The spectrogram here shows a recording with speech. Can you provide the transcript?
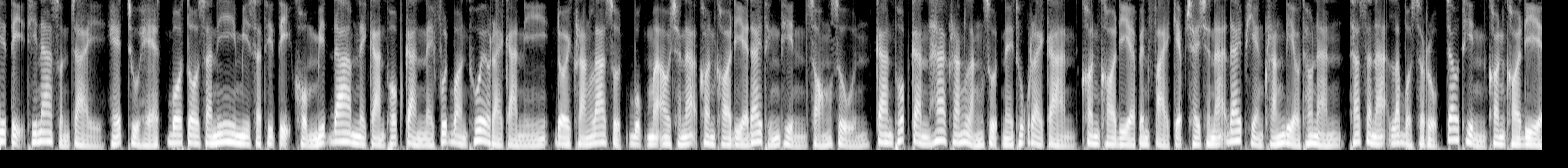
ถิติที่น่าสนใจ head to head โบโตซานีมีสถิติข่มมิดด้ามในการพบกันในฟุตบอลถ้วยรายการนี้ โดยครั้งล่าสุดบุกมาเอาชนะคอนคอเดียได้ถึงถิ่น 2-0 การพบกัน 5 ครั้งหลังสุดในทุกรายการ คอนคอเดียเป็นฝ่ายเก็บชัยชนะได้เพียงครั้งเดียวเท่านั้น ทัศนะและบทสรุปเจ้าถิ่นคอนคอเดีย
